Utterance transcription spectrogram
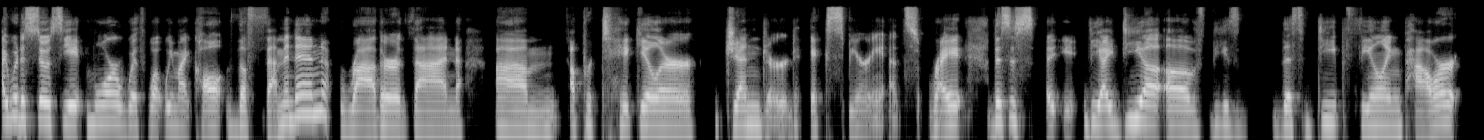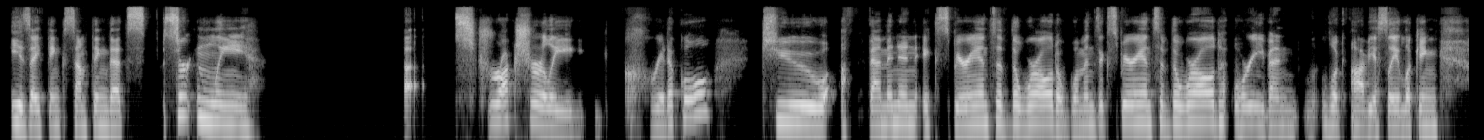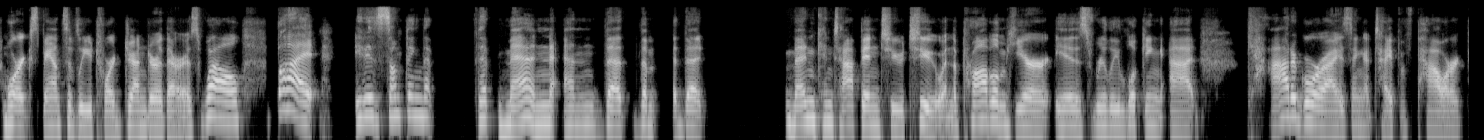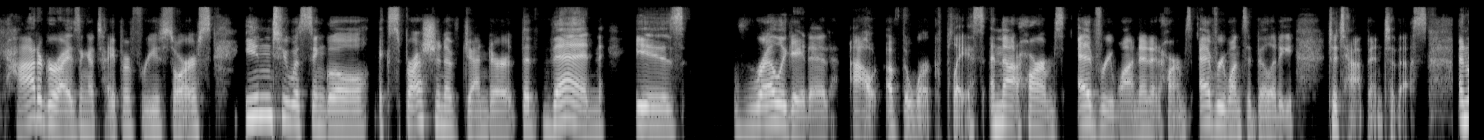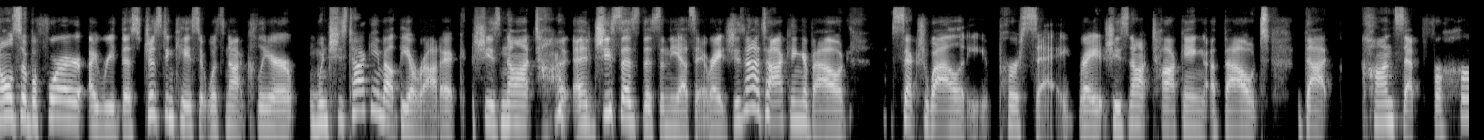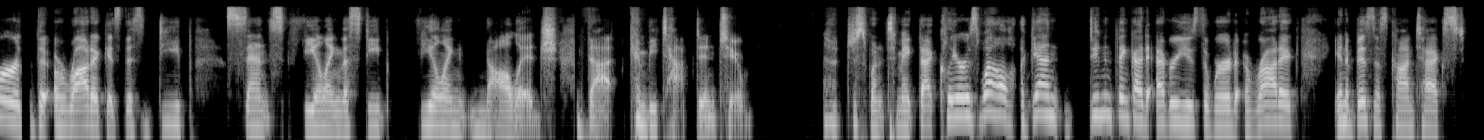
I would associate more with what we might call the feminine rather than um, a particular gendered experience, right? This is uh, the idea of these this deep feeling power is I think something that's certainly uh, structurally critical to a feminine experience of the world, a woman's experience of the world, or even look obviously looking more expansively toward gender there as well. But it is something that that men and that the that men can tap into too. And the problem here is really looking at categorizing a type of power, categorizing a type of resource into a single expression of gender that then is relegated out of the workplace. And that harms everyone and it harms everyone's ability to tap into this. And also, before I read this, just in case it was not clear, when she's talking about the erotic, she's not, and she says this in the essay, right? She's not talking about sexuality per se, right? She's not talking about that concept. For her, the erotic is this deep sense feeling, this deep feeling knowledge that can be tapped into. I just wanted to make that clear as well. Again, didn't think I'd ever use the word erotic in a business context,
